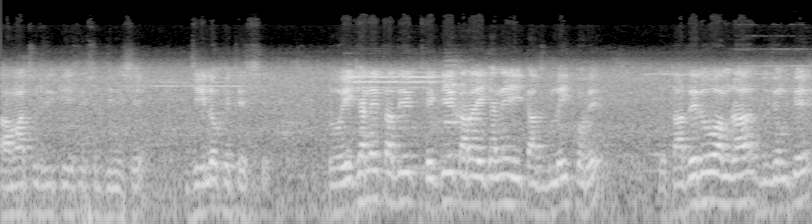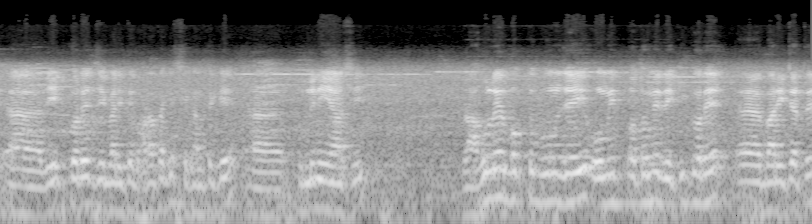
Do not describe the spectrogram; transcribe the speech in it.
তামা চুরির কেস এসব জিনিসে। জেলও কেটেছে তো এখানে তাদের থেকে তারা এখানে এই কাজগুলোই করে। তো তাদেরও আমরা দুজনকে রেড করে যে বাড়িতে ভাড়া থাকে সেখান থেকে তুলে নিয়ে আসি। রাহুলের বক্তব্য অনুযায়ী অমিত প্রথমে রেকি করে বাড়িটাতে।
